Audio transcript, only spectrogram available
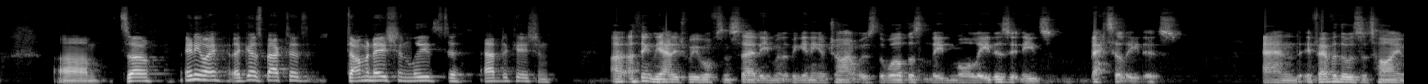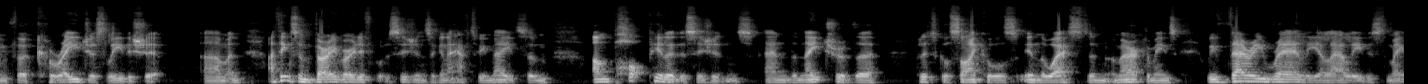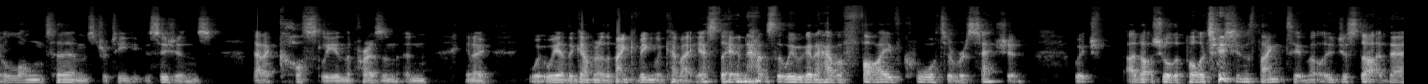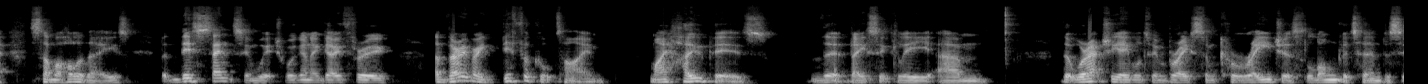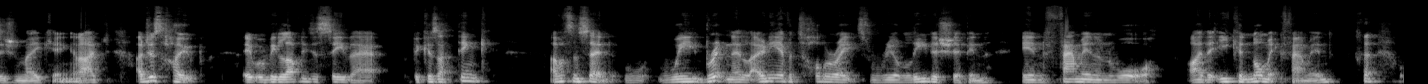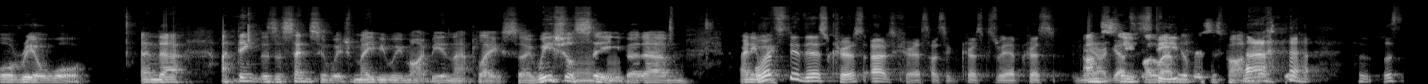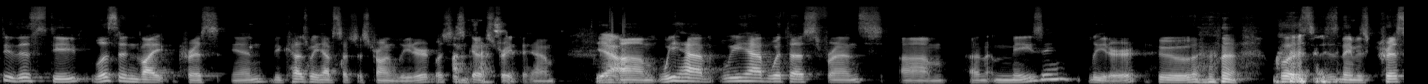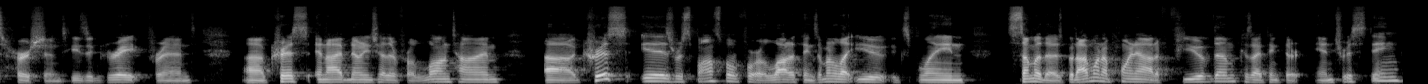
Um, so anyway, that goes back to domination leads to abdication. I, I think the adage we've often said, even at the beginning of Giant, was the world doesn't need more leaders; it needs better leaders. And if ever there was a time for courageous leadership, um, and I think some very, very difficult decisions are going to have to be made, some unpopular decisions, and the nature of the political cycles in the West and America means we very rarely allow leaders to make long term strategic decisions that are costly in the present. And you know, we, we had the governor of the Bank of England come out yesterday and announce that we were going to have a five quarter recession, which I'm not sure the politicians thanked him. They just started their summer holidays. But this sense in which we're going to go through a very, very difficult time, my hope is that basically um, that we're actually able to embrace some courageous longer term decision making. And I, I just hope it would be lovely to see that because I think I've often said we Britain only ever tolerates real leadership in in famine and war, either economic famine or real war, and uh, I think there's a sense in which maybe we might be in that place. So we shall mm-hmm. see. But um, anyway, well, let's do this, Chris. Oh, it's Chris. I said Chris because we have Chris. I'm Steve, by the way, your business partner. let's do this, Steve. Let's invite Chris in because we have such a strong leader. Let's just Fantastic. go straight to him. Yeah. Um, we have we have with us friends um, an amazing leader who was his name is Chris Herschend. He's a great friend. Uh, Chris and I have known each other for a long time. Uh, Chris is responsible for a lot of things. I'm going to let you explain some of those, but I want to point out a few of them because I think they're interesting.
